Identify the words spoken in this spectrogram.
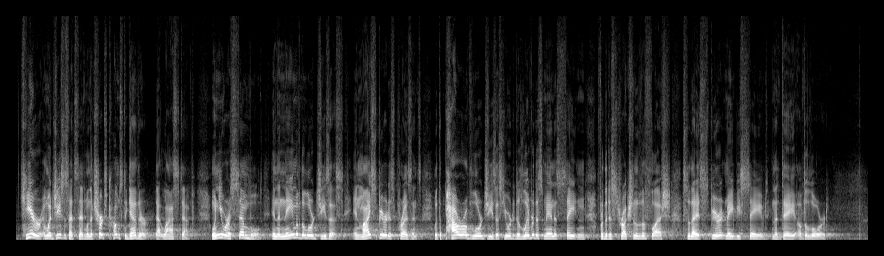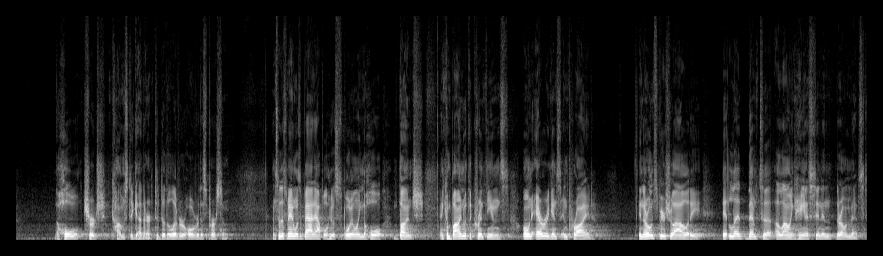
here and what Jesus had said when the church comes together, that last step. When you are assembled in the name of the Lord Jesus, and my spirit is present, with the power of Lord Jesus, you are to deliver this man as Satan for the destruction of the flesh, so that his spirit may be saved in the day of the Lord. The whole church comes together to deliver over this person. And so this man was a bad apple. He was spoiling the whole bunch. And combined with the Corinthians' own arrogance and pride in their own spirituality, it led them to allowing heinous sin in their own midst.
